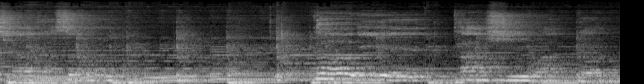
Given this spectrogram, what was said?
찾아서 거리에 다시 왔던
